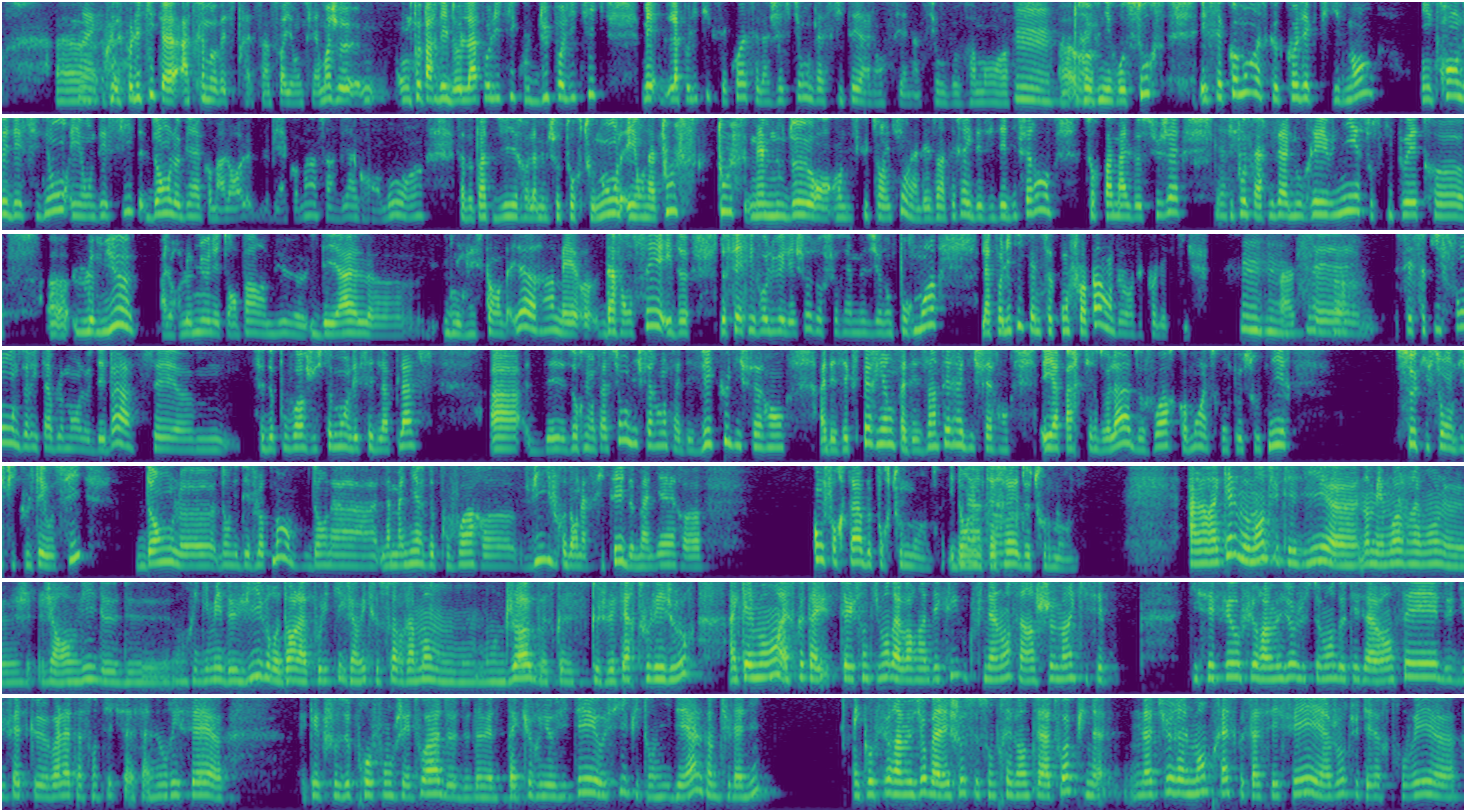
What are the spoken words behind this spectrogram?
Euh, la politique a, très mauvaise presse, hein, soyons clairs. Moi, je, on peut parler de la politique ou du politique, mais la politique, c'est quoi? C'est la gestion de la cité à l'ancienne, hein, si on veut vraiment euh, mmh, euh, revenir aux sources. Et c'est comment est-ce que collectivement, on prend des décisions et on décide dans le bien commun. Alors, le bien commun, c'est un bien grand mot. Hein. Ça ne veut pas dire la même chose pour tout le monde. Et on a tous, tous, même nous deux, en, discutant ici, on a des intérêts et des idées différentes sur pas mal de sujets. ce qu'il faut, c'est arriver à nous réunir sur ce qui peut être euh, euh, le mieux. Alors, le mieux n'étant pas un mieux idéal, euh, inexistant d'ailleurs, hein, mais d'avancer et de, de faire évoluer les choses au fur et à mesure. Donc, pour moi, la politique, elle ne se conçoit pas en dehors du collectif. Mmh c'est ce qui fonde véritablement le débat, euh, c'est de pouvoir justement laisser de la place à des orientations différentes, à des vécus différents, à des expériences, à des intérêts différents. Et à partir de là, de voir comment est-ce qu'on peut soutenir ceux qui sont en difficulté aussi dans, le, dans les développements, dans la, manière de pouvoir euh, vivre dans la cité de manière euh, confortable pour tout le monde et dans l'intérêt de tout le monde. Alors, à quel moment tu t'es dit, euh, non, mais moi, vraiment, j'ai envie de, guillemets, de vivre dans la politique, j'ai envie que ce soit vraiment mon, job, ce que, que je vais faire tous les jours. À quel moment est-ce que tu as, eu le sentiment d'avoir un déclic ou finalement c'est un chemin qui s'est fait au fur et à mesure justement de tes avancées, du, fait que voilà, tu as senti que ça, nourrissait euh, quelque chose de profond chez toi, de, ta curiosité aussi, et puis ton idéal, comme tu l'as dit? Et qu'au fur et à mesure, bah, les choses se sont présentées à toi, puis naturellement, presque, ça s'est fait, et un jour, tu t'es retrouvé euh,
